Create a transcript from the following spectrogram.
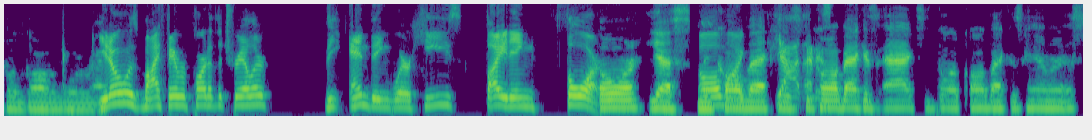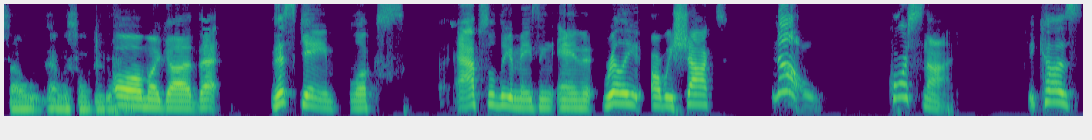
for God of War. You know what was my favorite part of the trailer? The ending where he's fighting Thor. Thor, yes. And they Oh call my back his, God, he that is- called back his axe, and Thor called back his hammer. It's so that was so beautiful. Oh my god, that this game looks absolutely amazing. And really, are we shocked? No, of course not. Because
